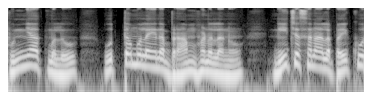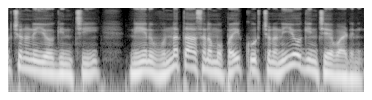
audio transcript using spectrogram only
పుణ్యాత్ములు ఉత్తములైన బ్రాహ్మణులను నీచసనాలపై కూర్చునని యోగించి నేను ఉన్నతాసనముపై కూర్చునని యోగించేవాడిని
